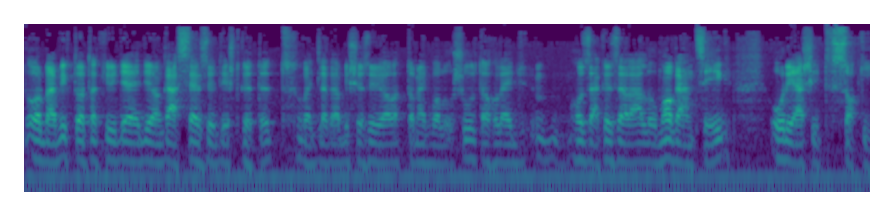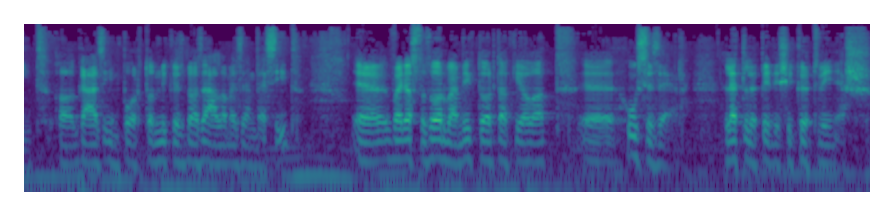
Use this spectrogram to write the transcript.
Orbán Viktort, aki ugye egy olyan gázszerződést kötött, vagy legalábbis az ő alatta megvalósult, ahol egy hozzá közel álló magáncég óriásit szakít a gázimporton, miközben az állam ezen veszít, vagy azt az Orbán Viktort, aki alatt 20 ezer letelepedési kötvényes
